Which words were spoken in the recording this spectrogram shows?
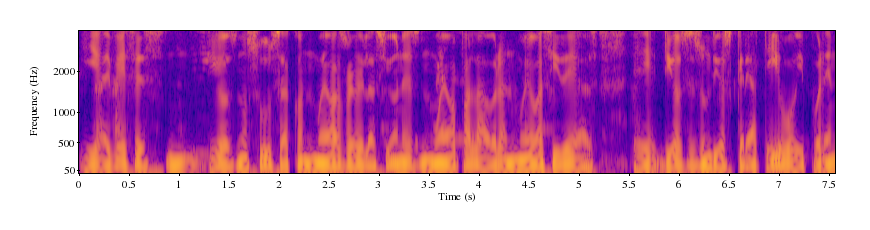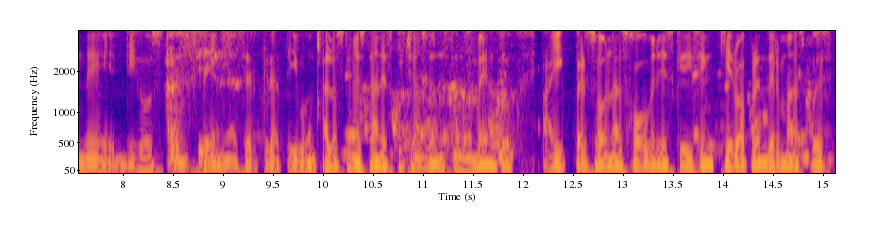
y hay veces Dios nos usa con nuevas revelaciones, nueva palabra, nuevas ideas. Eh, Dios es un Dios creativo y por ende Dios te enseña a ser creativo. A los que nos están escuchando en este momento, hay personas jóvenes que dicen quiero aprender más, pues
